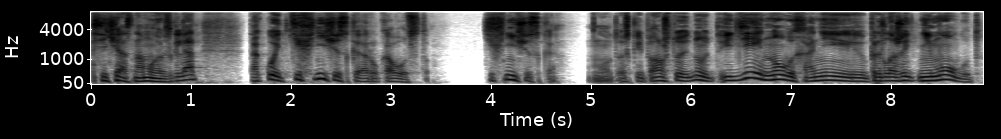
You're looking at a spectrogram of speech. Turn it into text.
сейчас, на мой взгляд, такое техническое руководство. Техническое. Ну, так сказать, потому что ну, идей новых они предложить не могут.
